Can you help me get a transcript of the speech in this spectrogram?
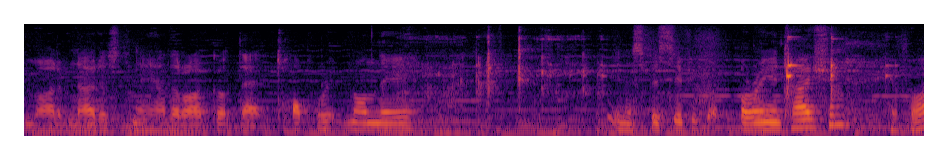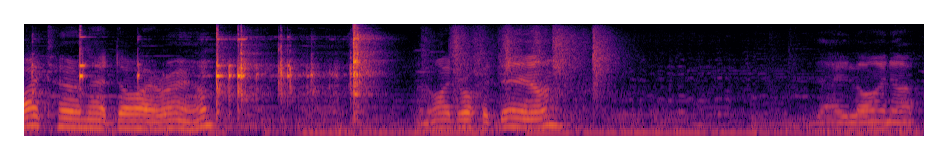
you might have noticed now that I've got that top written on there in a specific orientation. If I turn that die around and I drop it down, they line up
